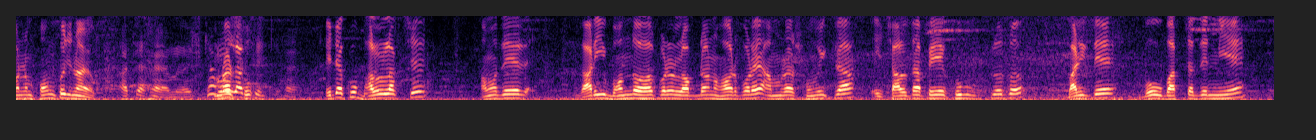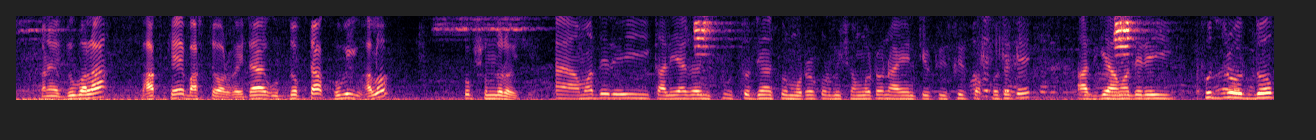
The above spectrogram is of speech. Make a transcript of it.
আমার নাম পঙ্কজ নায়ক। আচ্ছা হ্যাঁ মানে কেমন আমরা লাগছে? হ্যাঁ। এটা খুব ভালো লাগছে। আমাদের গাড়ি বন্ধ হওয়ার পরে লকডাউন হওয়ার পরে আমরা শ্রমিকরা এই চালটা পেয়ে খুব উপকৃত বাড়িতে বউ বাচ্চাদের নিয়ে মানে দুবেলা ভাত খেয়ে বাঁচতে পারব। এটা উদ্যোগটা খুবই ভালো খুব সুন্দর হয়েছে। হ্যাঁ আমাদের এই কালিয়াগঞ্জ উত্তর দিনাজপুর মোটর কর্মী সংগঠন আইএনটিউটিসির পক্ষ থেকে আজকে আমাদের এই ক্ষুদ্র উদ্যোগ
